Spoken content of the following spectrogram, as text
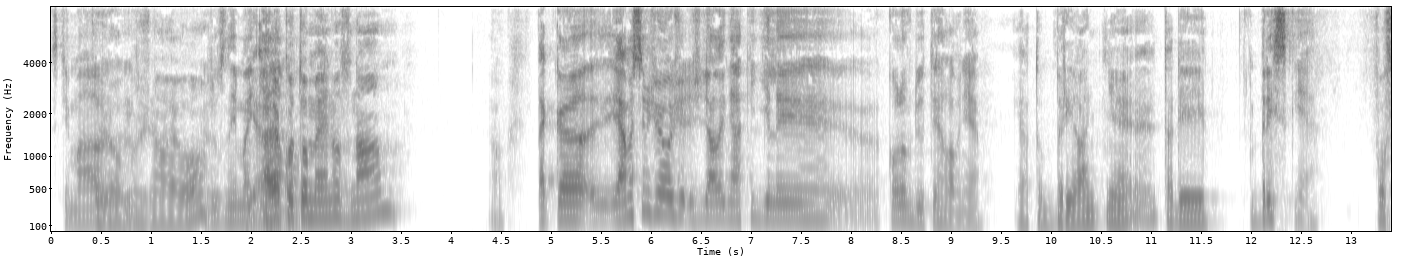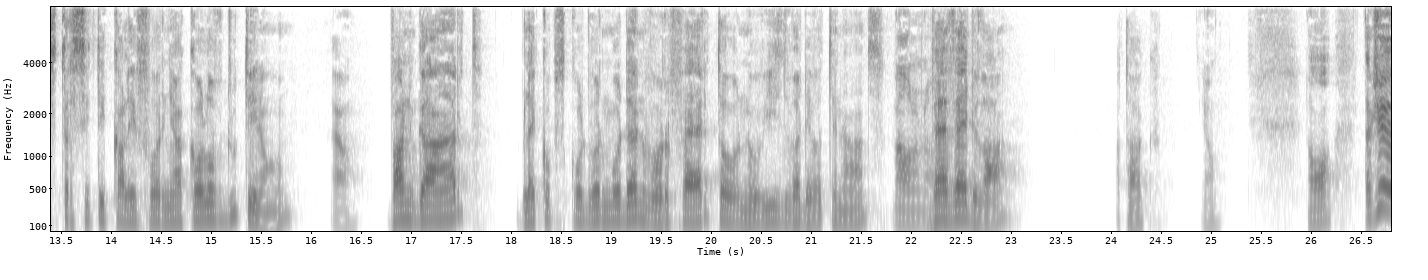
S těma To jo, možná jo. různýma A dílama. jako to jméno znám? Jo. Tak eh, já myslím, že, jo, že, že dělali nějaký díly eh, Call of Duty hlavně. Já to brilantně tady Briskně. Foster City, California, Call of Duty, no. Jo. Vanguard, Black Ops Cold War Modern Warfare, to nový z 2019, No, no, no. VV2 a tak. Jo. No, takže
